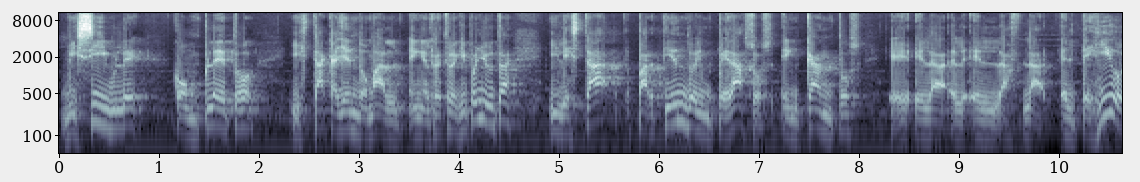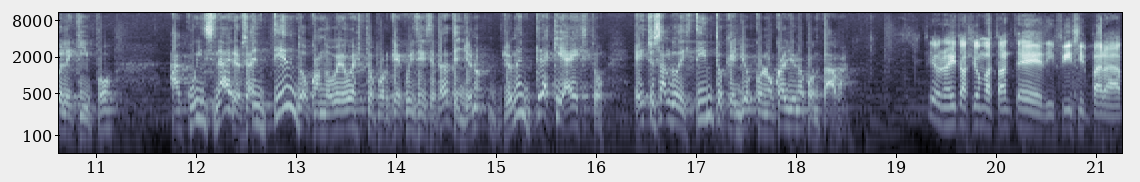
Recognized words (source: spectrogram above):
visible, completo y está cayendo mal en el resto del equipo en Utah y le está partiendo en pedazos, en cantos, eh, el, tejido del equipo a Quinn Snyder. O sea, entiendo cuando veo esto porque Quinn dice, espérate, yo no, yo no entré aquí a esto. Esto es algo distinto que yo, con lo cual yo no contaba. Sí, una situación bastante difícil para,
